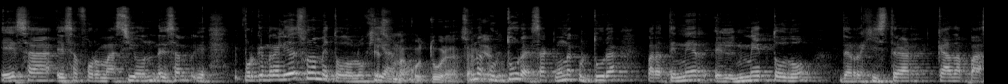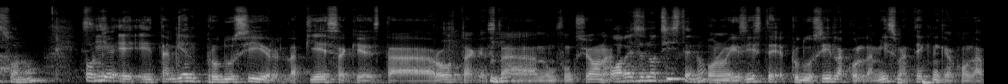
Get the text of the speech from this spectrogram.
esa, esa formación, esa, porque en realidad es una metodología. Es una cultura. Es una cultura, exacto, una cultura para tener el método de registrar cada paso, ¿no? Porque, sí, eh, eh, también producir la pieza que está rota, que está, no funciona. O a veces no existe, ¿no? O no existe, producirla con la misma técnica con la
